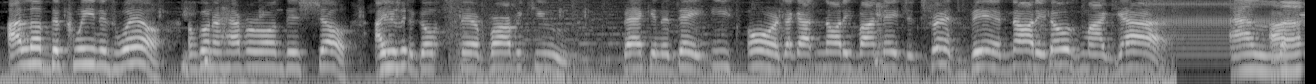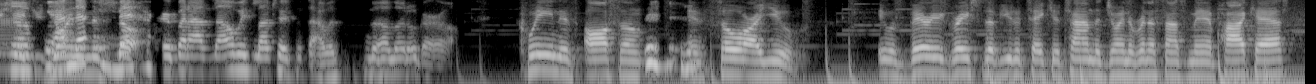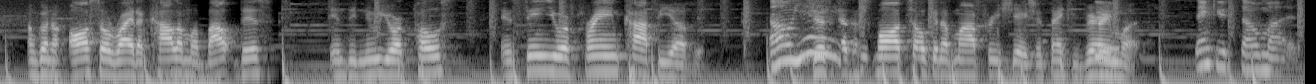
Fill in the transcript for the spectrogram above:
I love the queen as well. I'm gonna have her on this show. I used to go to their barbecues back in the day. East Orange. I got Naughty by Nature, Treach, Ben, Naughty. Those my guys. I love. I appreciate you joining I never the show. met her, but I've always loved her since I was a little girl. Queen is awesome, and so are you. It was very gracious of you to take your time to join the Renaissance Man podcast. I'm going to also write a column about this in the New York Post and send you a framed copy of it. Oh, yeah. Just as a small token of my appreciation. Thank you very Thank much. Thank you so much.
